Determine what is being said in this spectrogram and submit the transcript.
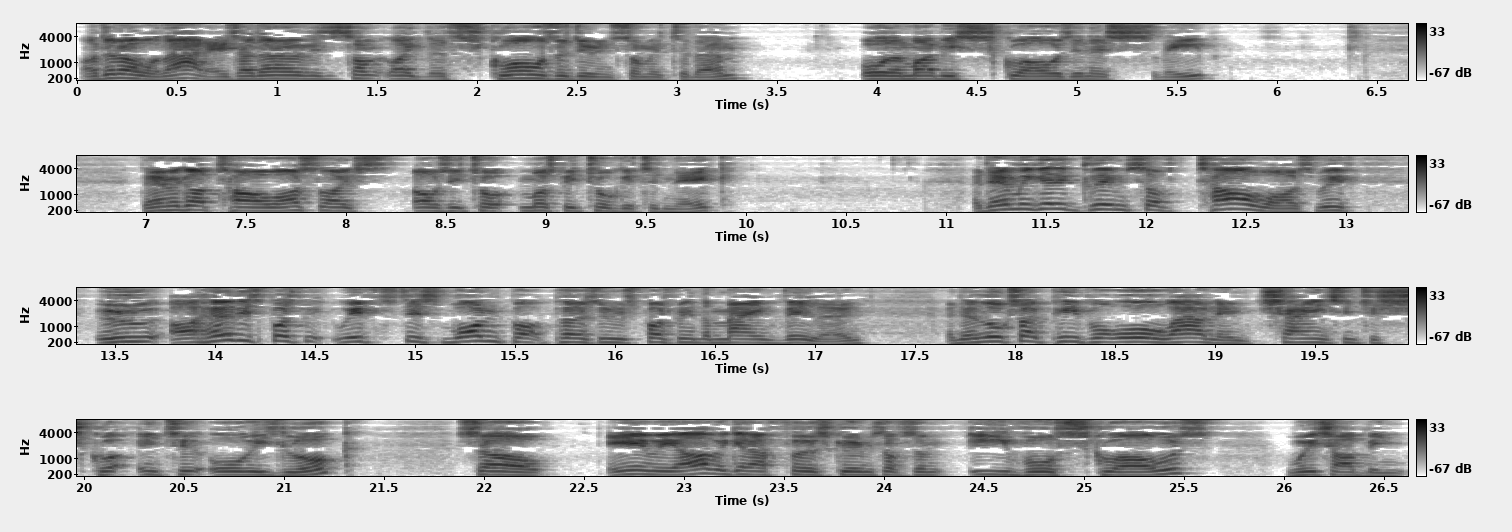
I don't know what that is. I don't know if it's something like the Skrulls are doing something to them, or there might be Skrulls in their sleep. Then we got Talos, like obviously talk, must be talking to Nick. And then we get a glimpse of Talos with who I heard is supposed to be with this one person who's supposed to be the main villain, and it looks like people all around him changed into into all his look. So here we are. We get our first glimpse of some evil Skrulls, which I've been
